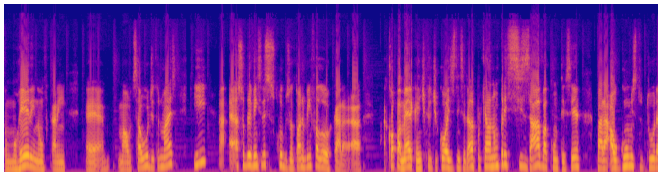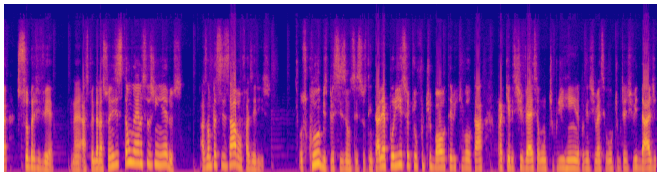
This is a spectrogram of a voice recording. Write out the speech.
não morrerem, não ficarem é, mal de saúde e tudo mais, e a, a sobrevivência desses clubes. O Antônio bem falou, cara, a, a Copa América, a gente criticou a existência dela porque ela não precisava acontecer para alguma estrutura sobreviver. Né? As federações estão ganhando seus dinheiros. Elas não precisavam fazer isso. Os clubes precisam se sustentar e é por isso que o futebol teve que voltar para que eles tivessem algum tipo de renda, para que eles tivessem algum tipo de atividade.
